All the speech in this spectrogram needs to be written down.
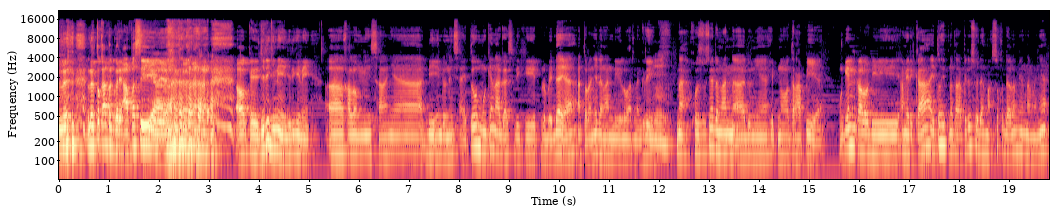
lu, lu tuh kategori apa sih Iya. gitu ya. Oke, jadi gini, jadi gini. Eh, kalau misalnya di Indonesia itu mungkin agak sedikit berbeda ya aturannya dengan di luar negeri. Hmm. Nah, khususnya dengan eh, dunia hipnoterapi ya. Mungkin kalau di Amerika itu hipnoterapi itu sudah masuk ke dalam yang namanya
